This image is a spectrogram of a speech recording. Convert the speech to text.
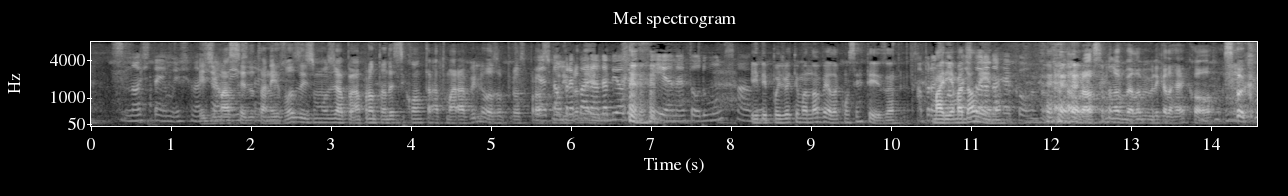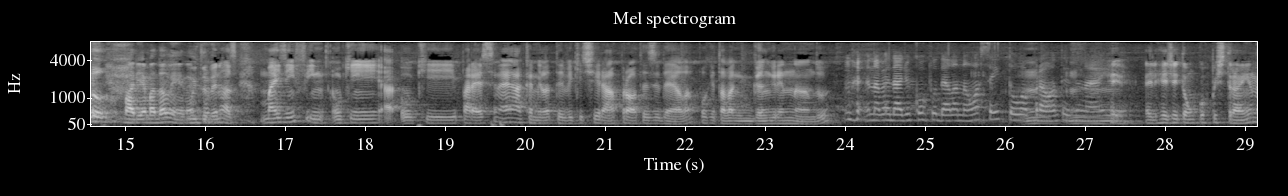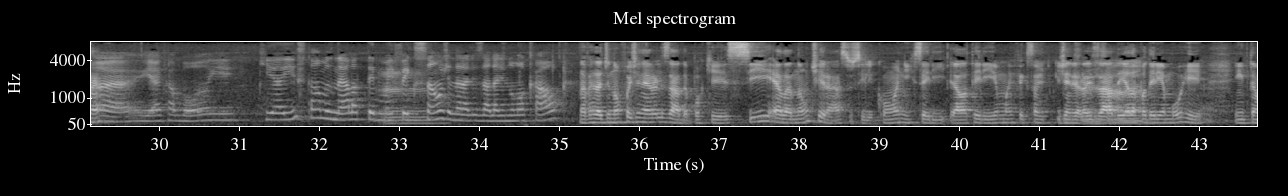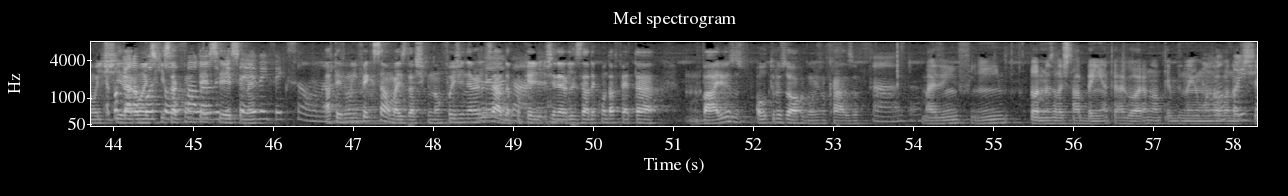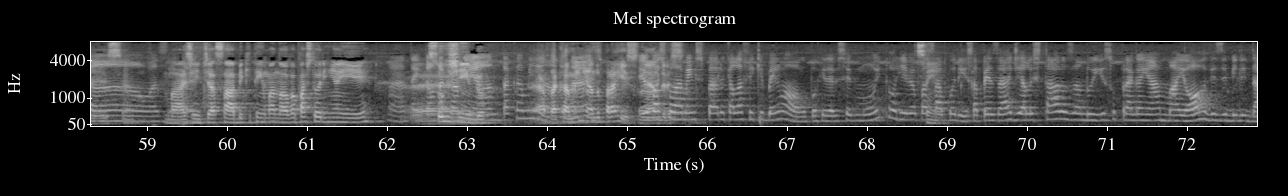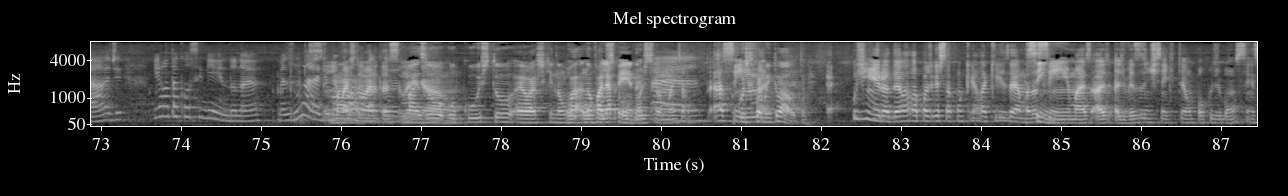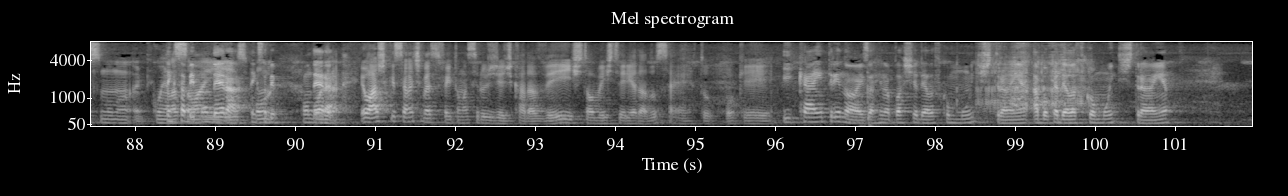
Nós temos. Nós Ed realmente Macedo tá temos. nervosíssimo já aprontando esse contrato maravilhoso para os Já próximos estão livros preparando dele. a biografia, né? Todo mundo sabe. E depois vai ter uma novela, com certeza. Maria Madalena. Da Record. a próxima novela bíblica da Record. Socorro. Maria Madalena. Muito venosa. Mas enfim, o que, o que parece, né? A Camila teve que tirar a prótese dela porque tava gangrenando. Na verdade, o corpo dela não aceitou Hum, a prótese, né? Re- Ele rejeitou um corpo estranho, né? E, é, e acabou e que aí estamos, né? Ela teve uma infecção generalizada ali no local. Na verdade, não foi generalizada, porque se ela não tirasse o silicone, seria, ela teria uma infecção generalizada e ela né? poderia morrer. Então, eles É tiraram antes que isso falando que acontecesse, teve né? a infecção, né? Ela teve uma infecção, mas acho que não foi generalizada, Generalizada. porque generalizada é quando afeta vários outros órgãos, no caso. Ah, tá. Mas enfim, pelo menos ela está bem até agora, não temos nenhuma Não nova foi notícia. tão, assim, Mas a né? gente já sabe que tem uma nova pastorinha aí. Ah, até então surgindo. tá caminhando, tá caminhando. Ela tá caminhando né? pra isso, Eu né, Andressa? particularmente espero que ela fique bem logo, porque deve ser muito horrível passar Sim. por isso. Apesar de ela estar usando isso pra ganhar maior visibilidade, e ela tá conseguindo, né? Mas não é de Sim, uma mas forma não era desse Mas Legal. o, o custo, eu acho que não, O- va- o não vale a custo- pena. O custo foi muito. Assim, O custo foi muito alto. O dinheiro dela, ela pode gastar com o que ela quiser, mas Sim. assim, mas às, às vezes a gente tem que ter um pouco de bom senso no, no- com Tem que relação saber a ponderar, isso. tem que saber ponderar. Eu acho que se ela tivesse feito uma cirurgia de cada vez, talvez teria dado certo, porque E cá entre nós, a rinoplastia dela ficou muito estranha, a boca dela ficou muito estranha.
